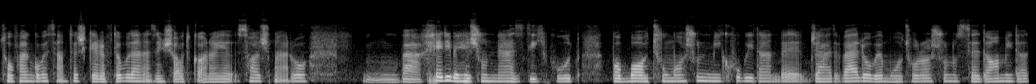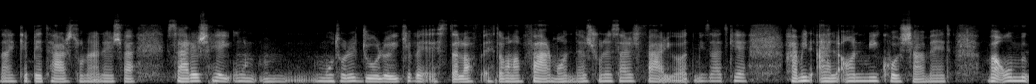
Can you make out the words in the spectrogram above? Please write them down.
توفنگو به سمتش گرفته بودن از این شاتگانای ساچمه رو. و خیلی بهشون نزدیک بود. با باتوماشون میکوبیدن به جدول و به موتوراشون رو صدا می‌دادن که بترسوننش و سرش هی اون موتور جلویی که به اصطلاح احتمالا فرماندهشونه سرش فریاد می‌زد که همین الان میکشمت. و اون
